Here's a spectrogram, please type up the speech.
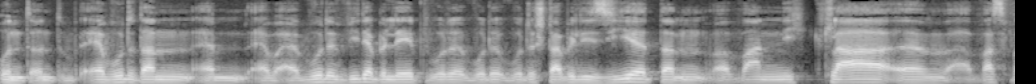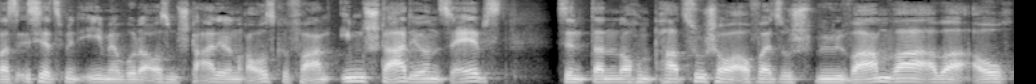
Und, und er wurde dann, ähm, er, er wurde wiederbelebt, wurde, wurde, wurde stabilisiert, dann war nicht klar, ähm, was, was ist jetzt mit ihm, er wurde aus dem Stadion rausgefahren. Im Stadion selbst sind dann noch ein paar Zuschauer, auch weil es so schwül warm war, aber auch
